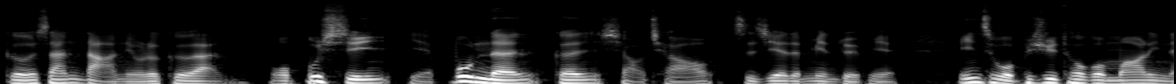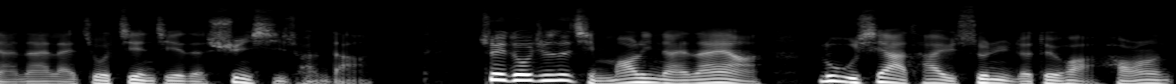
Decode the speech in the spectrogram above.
隔山打牛的个案，我不行也不能跟小乔直接的面对面，因此我必须透过 Molly 奶奶来做间接的讯息传达，最多就是请 Molly 奶奶啊录下她与孙女的对话，好让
